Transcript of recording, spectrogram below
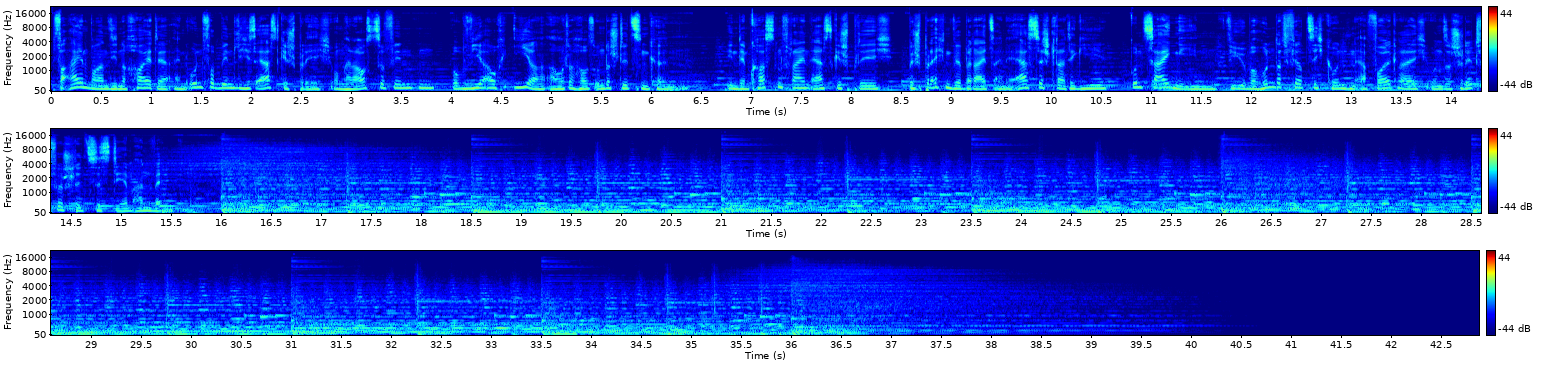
Vereinbaren Sie noch heute ein unverbindliches Erstgespräch, um herauszufinden, ob wir auch Ihr Autohaus unterstützen können. In dem kostenfreien Erstgespräch besprechen wir bereits eine erste Strategie und zeigen Ihnen, wie über 140 Kunden erfolgreich unser Schritt-für-Schritt-System anwenden.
